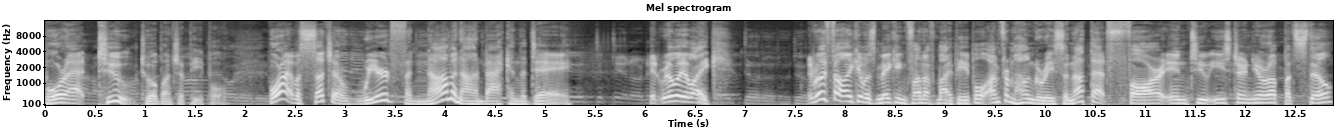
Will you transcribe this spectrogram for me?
Borat 2 to a bunch of people. Borat was such a weird phenomenon back in the day. It really like it really felt like it was making fun of my people. I'm from Hungary, so not that far into Eastern Europe, but still.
